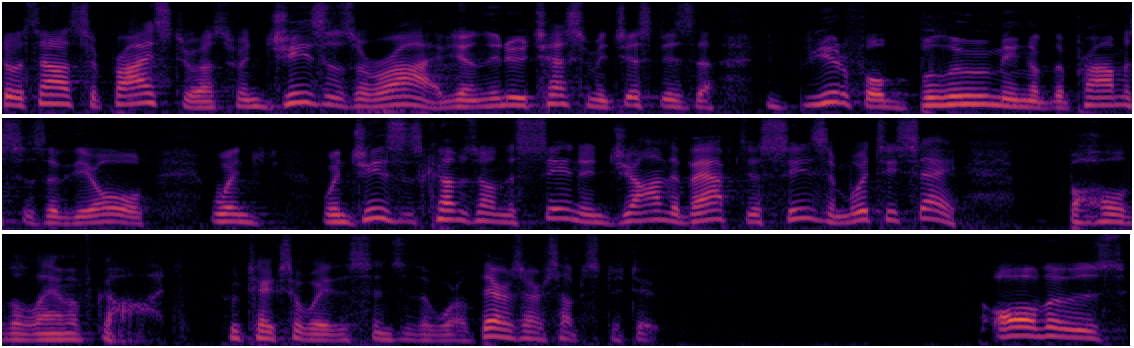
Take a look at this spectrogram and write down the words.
So it's not a surprise to us when Jesus arrived. You know, the New Testament just is the beautiful blooming of the promises of the Old. When, when Jesus comes on the scene and John the Baptist sees him, what's he say? Behold the Lamb of God who takes away the sins of the world. There's our substitute. All those,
